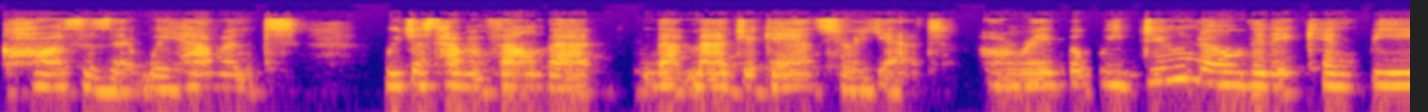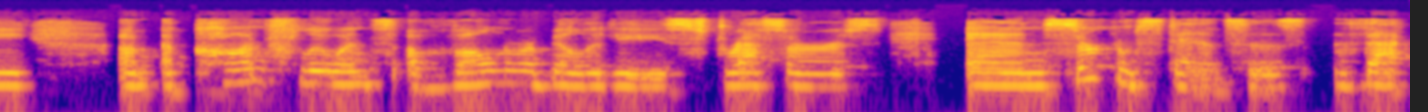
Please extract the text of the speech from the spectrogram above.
causes it. We haven't we just haven't found that that magic answer yet all right but we do know that it can be um, a confluence of vulnerabilities stressors and circumstances that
